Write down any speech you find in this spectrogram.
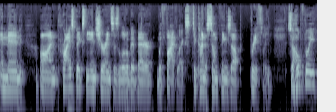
And then on prize picks, the insurance is a little bit better with five legs to kind of sum things up briefly. So hopefully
